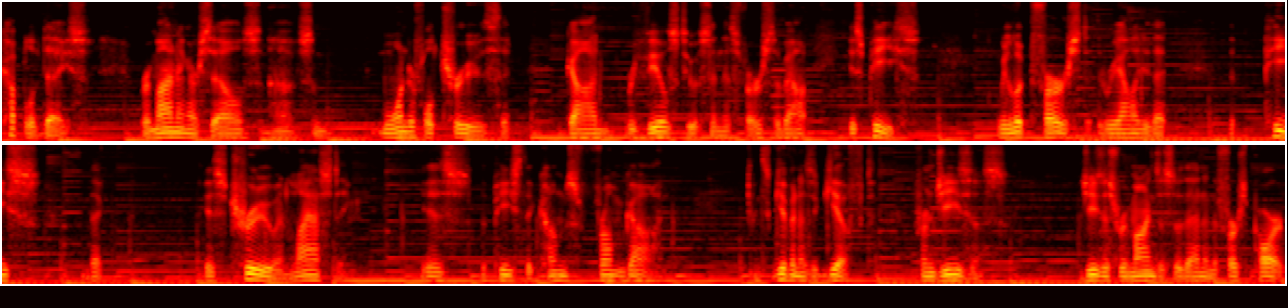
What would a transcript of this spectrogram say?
couple of days reminding ourselves of some wonderful truths that God reveals to us in this verse about His peace. We looked first at the reality that the peace that is true and lasting is the peace that comes from God. It's given as a gift from Jesus. Jesus reminds us of that in the first part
